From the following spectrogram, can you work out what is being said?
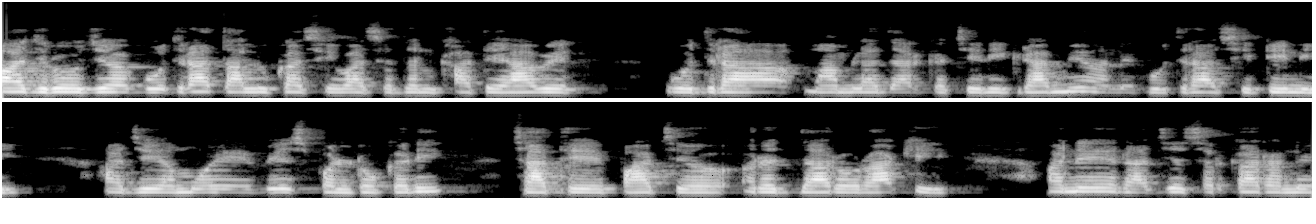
આજ રોજ ગોધરા તાલુકા સેવા સદન ખાતે આવેલ ગોધરા મામલાદાર કચેરી ગ્રામ્ય અને ગોધરા સિટીની આજે અમોએ વેશ પલટો કરી, સાથે પાંચ અરજદારો રાખી અને રાજ્ય સરકાર અને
